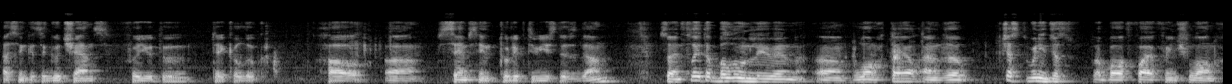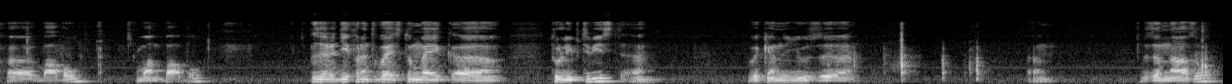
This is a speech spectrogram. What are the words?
I think it's a good chance for you to take a look how uh, same thing tulip twist is done. So inflatable balloon leaving uh, long tail and uh, just we need just about 5 inch long uh, bubble, one bubble. There are different ways to make uh, tulip twist. Uh, we can use um, the nozzle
